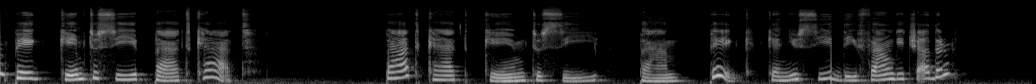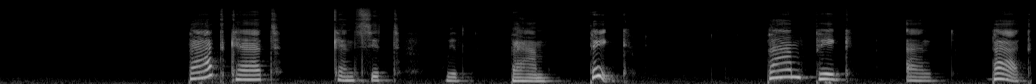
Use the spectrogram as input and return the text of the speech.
Pam Pig came to see Pat Cat. Pat Cat came to see Pam Pig. Can you see they found each other? Pat Cat can sit with Pam Pig. Pam Pig and Pat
